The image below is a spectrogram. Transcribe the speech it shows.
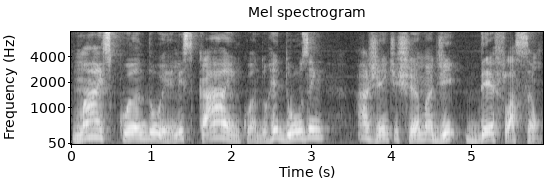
Mas quando eles caem, quando reduzem, a gente chama de deflação.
